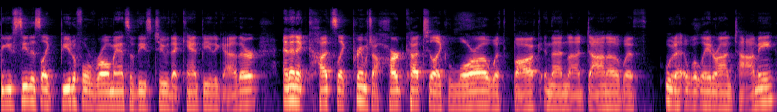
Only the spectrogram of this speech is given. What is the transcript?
You see this like beautiful romance of these two that can't be together, and then it cuts like pretty much a hard cut to like Laura with Buck and then uh, Donna with later on Tommy.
